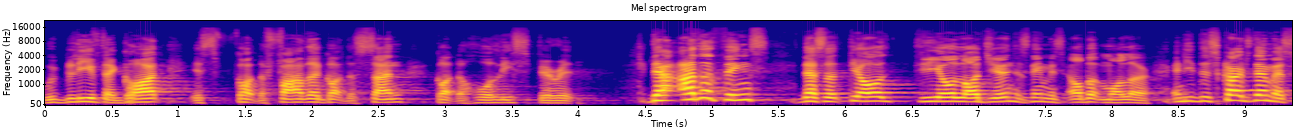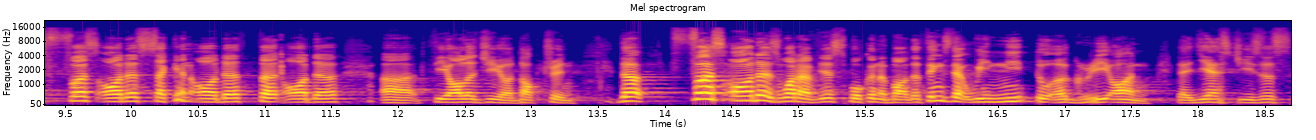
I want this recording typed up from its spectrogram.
We believe that God is God the Father, God the Son, God the Holy Spirit. There are other things. There's a theologian, his name is Albert Mohler, and he describes them as first order, second order, third order uh, theology or doctrine. The first order is what I've just spoken about, the things that we need to agree on. That yes, Jesus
